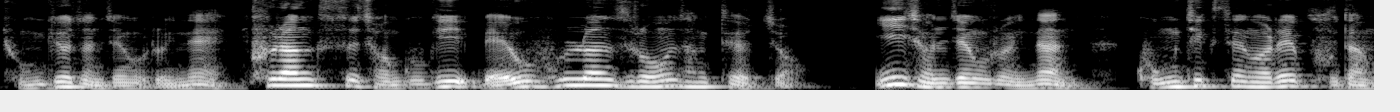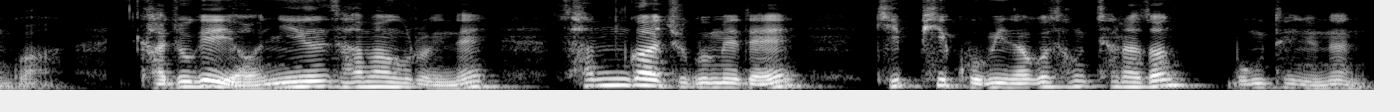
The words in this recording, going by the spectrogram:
종교 전쟁으로 인해 프랑스 전국이 매우 혼란스러운 상태였죠. 이 전쟁으로 인한 공직 생활의 부담과 가족의 연이은 사망으로 인해 삶과 죽음에 대해 깊이 고민하고 성찰하던 몽테뉴는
